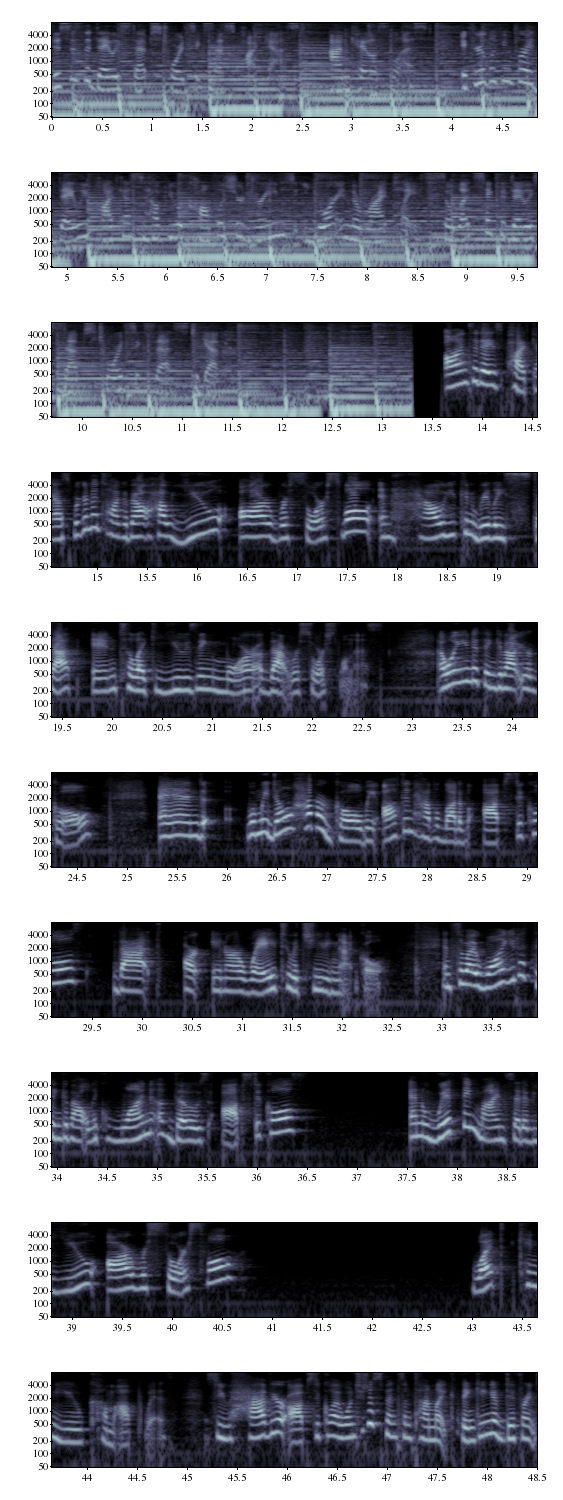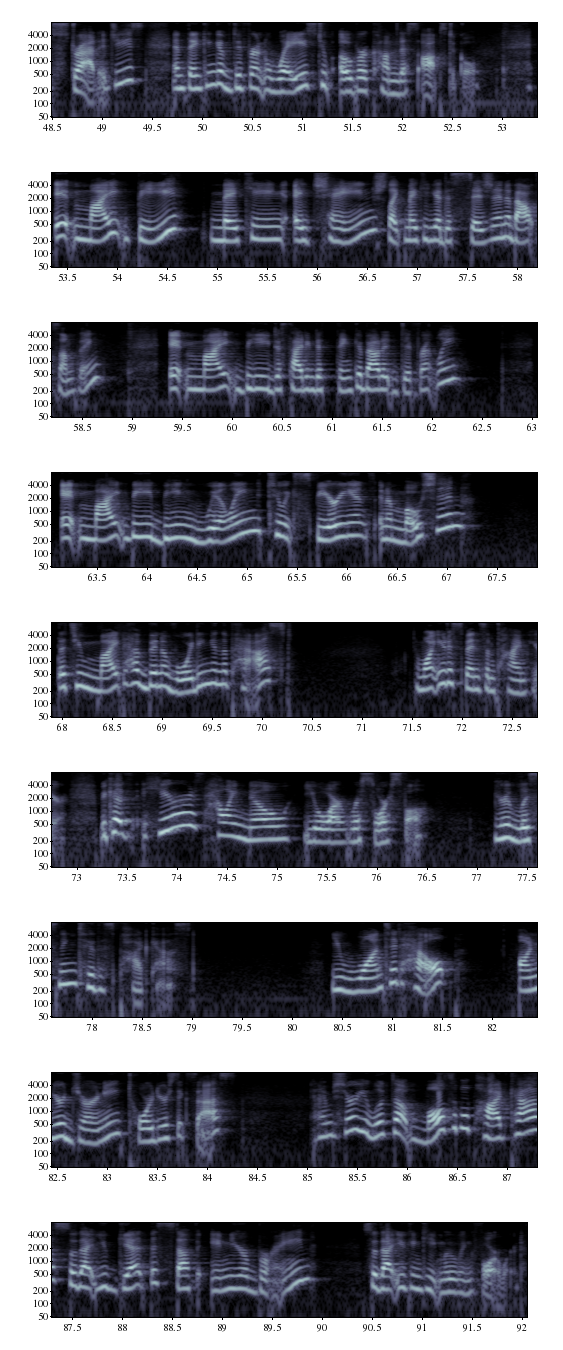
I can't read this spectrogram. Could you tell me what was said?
This is the Daily Steps Toward Success podcast. I'm Kayla Celeste. If you're looking for a daily podcast to help you accomplish your dreams, you're in the right place. So let's take the daily steps toward success together. On today's podcast, we're going to talk about how you are resourceful and how you can really step into like using more of that resourcefulness. I want you to think about your goal. And when we don't have our goal, we often have a lot of obstacles that are in our way to achieving that goal. And so I want you to think about like one of those obstacles and with the mindset of you are resourceful, what can you come up with? So you have your obstacle. I want you to spend some time like thinking of different strategies and thinking of different ways to overcome this obstacle. It might be making a change, like making a decision about something. It might be deciding to think about it differently. It might be being willing to experience an emotion that you might have been avoiding in the past. I want you to spend some time here because here's how I know you're resourceful. You're listening to this podcast. You wanted help on your journey toward your success. And I'm sure you looked up multiple podcasts so that you get this stuff in your brain so that you can keep moving forward.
